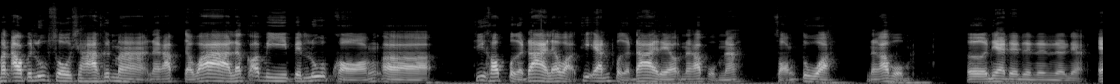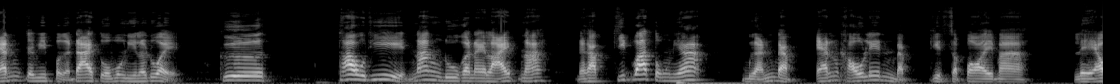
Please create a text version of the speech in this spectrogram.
มันเอาเป็นรูปโซชาขึ้นมานะครับ แต่ว่าแล้วก็มีเป็นรูปของเอ่อที่เขาเปิดได้แล้วอะที่แอนเปิดได้แล้วนะครับ ผมนะสองตัวนะครับ ผม เออเนี่ยเนี่ยเนี่ยเนี่ยแอนจะมีเปิดได้ตัวพวกนี้แล้วด้วย คือเท่าที่นั่งดูกันในไลฟ์นะนะครับ คิดว่าตรงเนี้ยเหมือนแบบแอนเขาเล่นแบบกิจสปอยมา แล้ว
